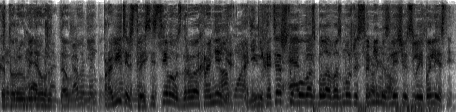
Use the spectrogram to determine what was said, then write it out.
которой у меня уже давно не было. Правительство и система здравоохранения, они не хотят, чтобы у вас была возможность самим излечивать свои болезни.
